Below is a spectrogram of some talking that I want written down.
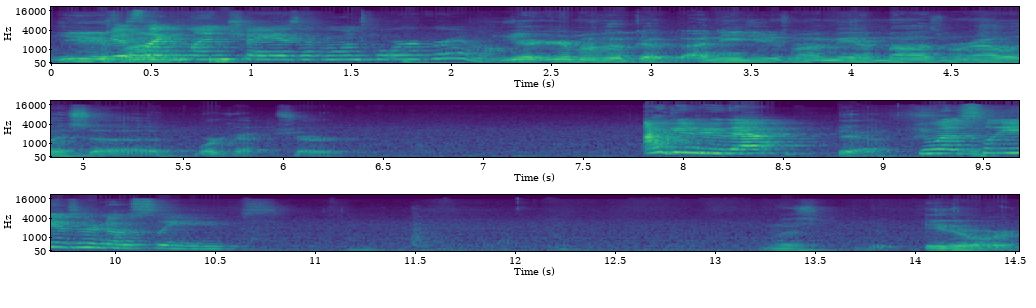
You need to just like find- Lin Shaye is everyone's horror grandma You're, you're my hookup. I need you to find me a Miles Morales uh, workout shirt. i can do that Yeah. you want sleeves or no sleeves Just either or.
